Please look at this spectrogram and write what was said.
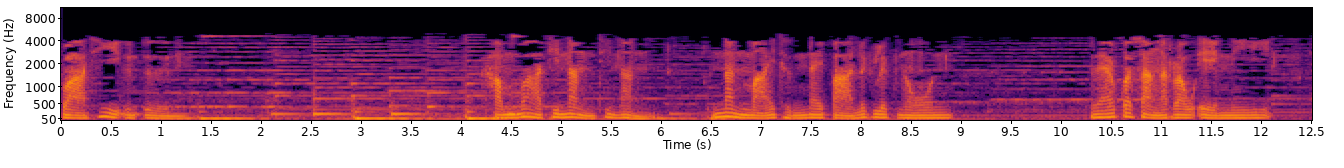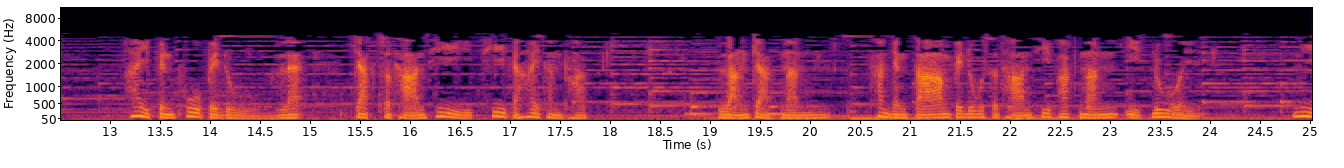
กว่าที่อื่นๆ คำว่าที่นั่นที่นั่น นั่นหมายถึงในป่าลึกๆโน้น แล้วก็สั่งเราเองนี้ ให้เป็นผู้ไปดูและจัดสถานที่ที่จะให้ท่านพัก หลังจากนั้นท่านยังตามไปดูสถานที่พักนั้นอีกด้วย นี่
